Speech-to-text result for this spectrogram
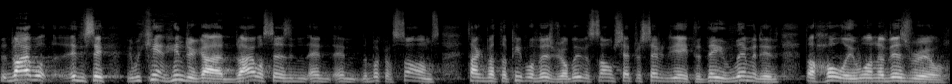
The Bible, and you say, we can't hinder God. The Bible says in, in, in the book of Psalms, talking about the people of Israel, I believe it's Psalm chapter 78, that they limited the Holy One of Israel. Israel.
